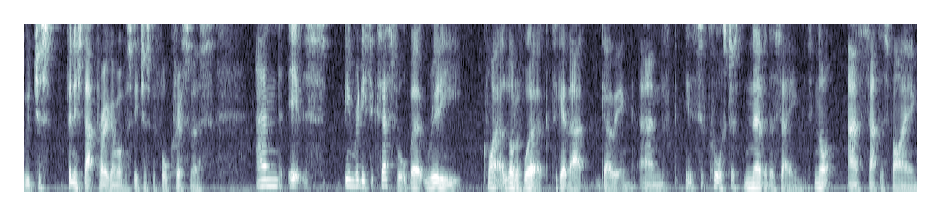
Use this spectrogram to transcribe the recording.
we just finished that program obviously just before Christmas, and it's been really successful, but really quite a lot of work to get that going. And it's of course just never the same. It's not as satisfying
